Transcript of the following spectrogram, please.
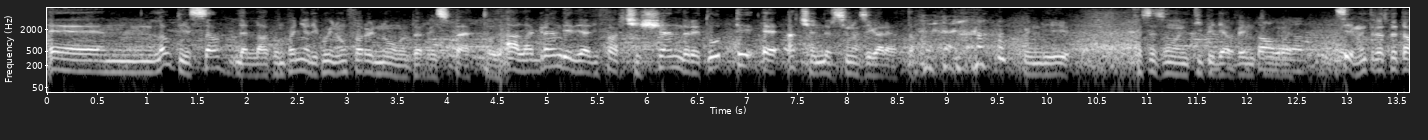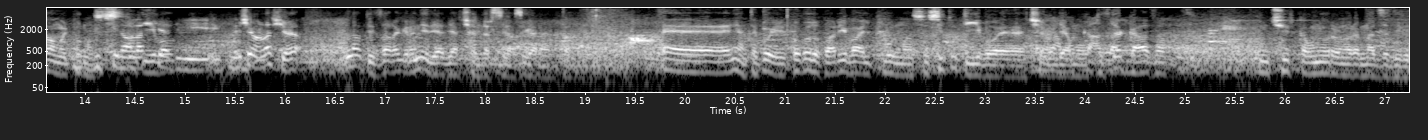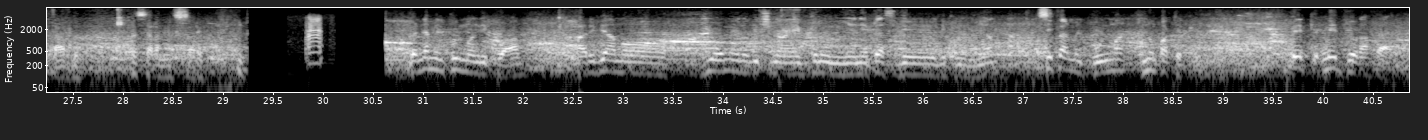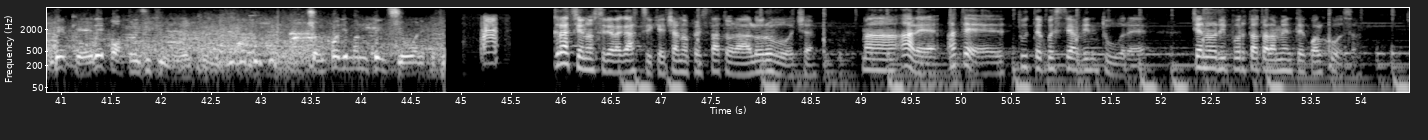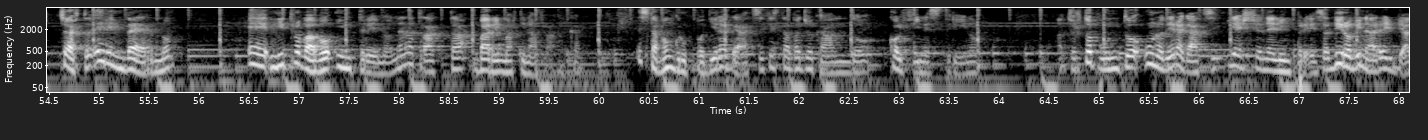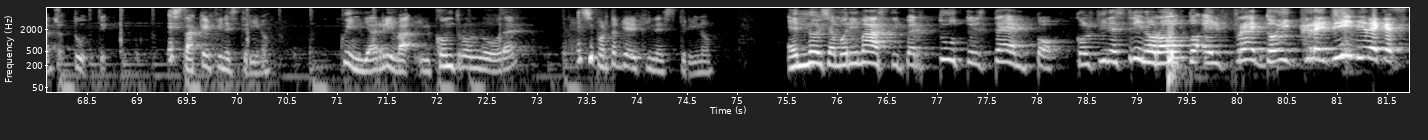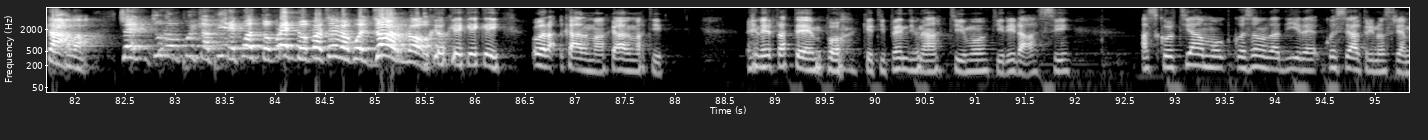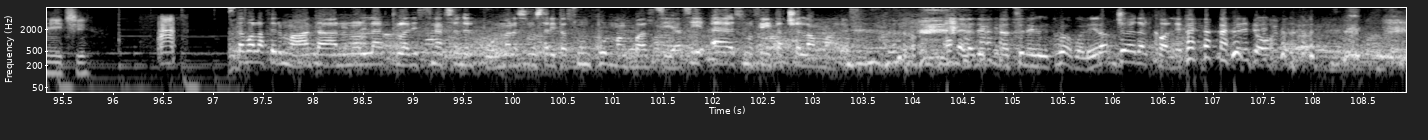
E, mm, l'autista della compagnia di cui non farò il nome per rispetto ha la grande idea di farci scendere tutti e accendersi una sigaretta. Quindi questi sono i tipi di avventure. Sì, mentre aspettavamo il Vicino alla scia sostitutivo, di... vicino alla scia, l'autista ha la grande idea di accendersi la sigaretta. E niente, poi poco dopo arriva il pullman sostitutivo e ce ne andiamo tutti a casa con circa un'ora, un'ora e mezza di ritardo. Questa è la mia storia. Prendiamo il pullman di qua, arriviamo più o meno vicino all'economia, nei pressi di, di economia, si ferma il pullman, non parte più. Perché mezz'ora fermo? Perché le porte non si chiudono il pullman. C'è un po' di manutenzione. Grazie ai nostri ragazzi che ci hanno prestato la loro voce. Ma Ale, a te tutte queste avventure ti hanno riportato alla mente qualcosa? Certo, era inverno e mi trovavo in treno nella tratta Bari Martina Franca e stava un gruppo di ragazzi che stava giocando col finestrino. A un certo punto uno dei ragazzi riesce nell'impresa di rovinare il viaggio a tutti e stacca il finestrino. Quindi arriva il controllore e si porta via il finestrino. E noi siamo rimasti per tutto il tempo col finestrino rotto e il freddo incredibile che stava. Cioè, tu non puoi capire quanto freddo faceva quel giorno! Ok, ok, ok, ok. Ora calma, calmati. E nel frattempo che ti prendi un attimo, ti rilassi, ascoltiamo cosa hanno da dire questi altri nostri amici. Stavo alla fermata, non ho letto la destinazione del pullman e sono salita su un pullman qualsiasi e sono finita a Cella a Mare. E la destinazione tua qual era? Gioia del Colle.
